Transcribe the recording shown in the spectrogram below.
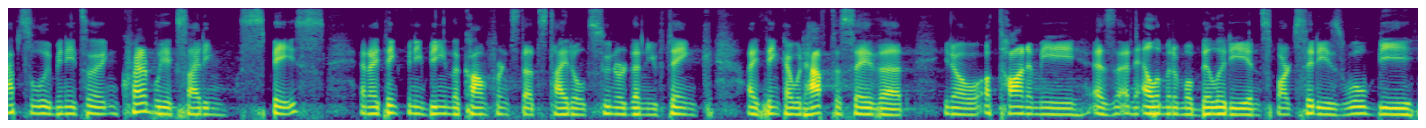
Absolutely. I mean, it's an incredibly exciting space. And I think meaning being the conference that's titled Sooner Than You Think, I think I would have to say that, you know, autonomy as an element of mobility in smart cities will be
